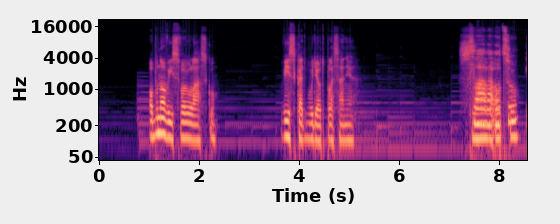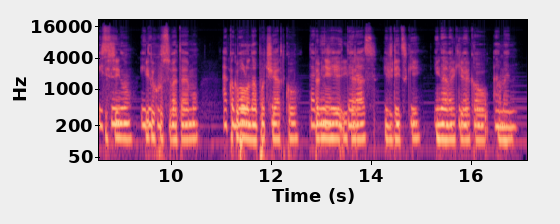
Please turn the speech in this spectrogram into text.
Obnoví svoju lásku. Výskať bude od plesania. Sláva Otcu i Synu i Duchu Svetému, ako bolo na počiatku, tak nech je i teraz, i vždycky, i na veky vekov. Amen.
